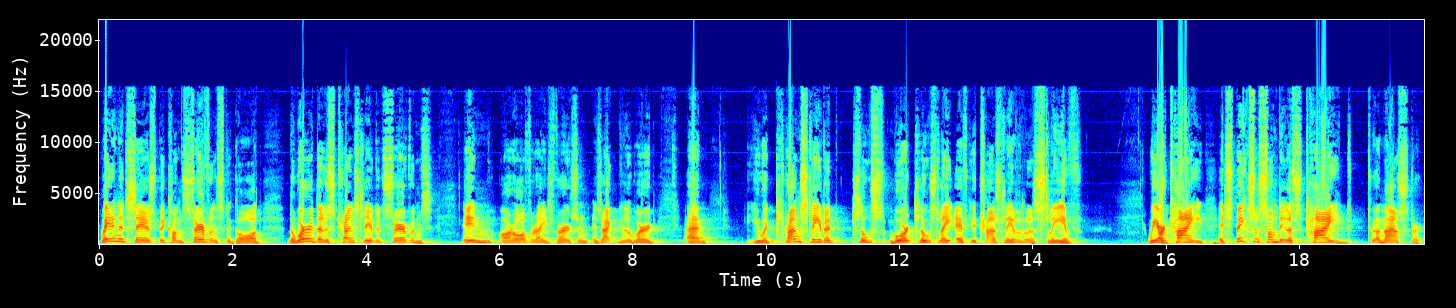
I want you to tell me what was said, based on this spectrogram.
When it says become servants to God, the word that is translated servants in our authorized version is actually the word, um, you would translate it close, more closely if you translated it as slave. We are tied. It speaks of somebody that's tied to a master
